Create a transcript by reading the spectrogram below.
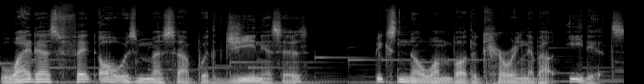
Why does fate always mess up with geniuses? Because no one bothers caring about idiots.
